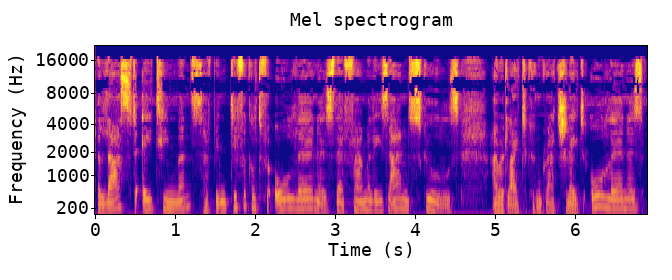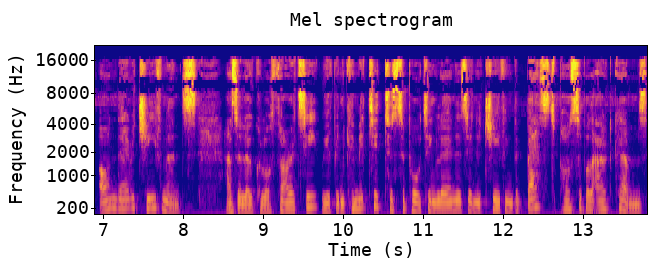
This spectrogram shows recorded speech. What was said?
the last 18 months have been difficult for all learners, their families and schools. I would like to congratulate all learners on their achievements. As a local authority, we have been committed to supporting learners in achieving achieving the best possible outcomes.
